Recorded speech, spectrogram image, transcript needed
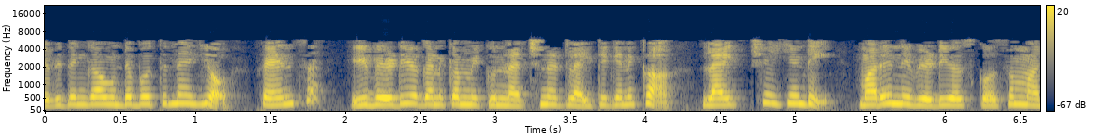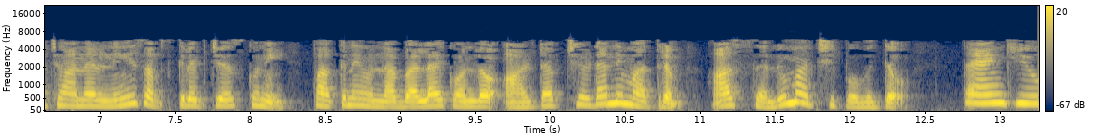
ఏ విధంగా ఉండబోతున్నాయో. ఫ్రెండ్స్ ఈ వీడియో గనక మీకు నచ్చినట్లయితే గనక లైక్ చేయండి. మరిన్ని వీడియోస్ కోసం మా ఛానల్ని సబ్స్క్రైబ్ చేసుకుని పక్కనే ఉన్న బెల్ ఐకాన్లో ఆల్ టాప్ చేయడాన్ని మాత్రం అస్సలు మర్చిపోవద్దు. థ్యాంక్ యూ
